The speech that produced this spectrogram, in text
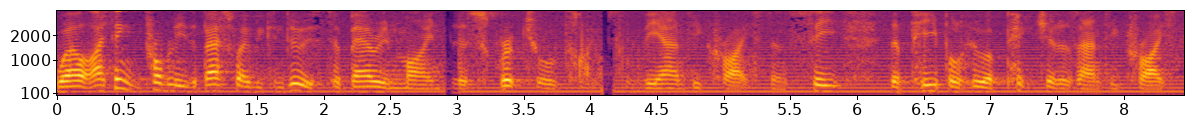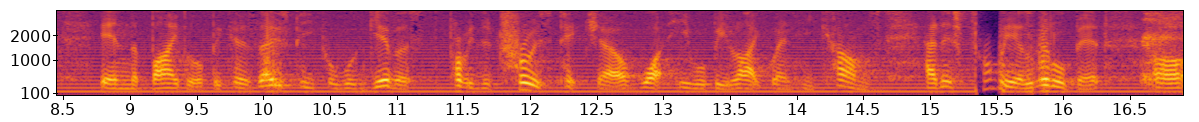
Well, I think probably the best way we can do is to bear in mind the scriptural types of the Antichrist and see the people who are pictured as Antichrist in the Bible, because those people will give us probably the truest picture of what he will be like when he comes. And it's probably a little bit of,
